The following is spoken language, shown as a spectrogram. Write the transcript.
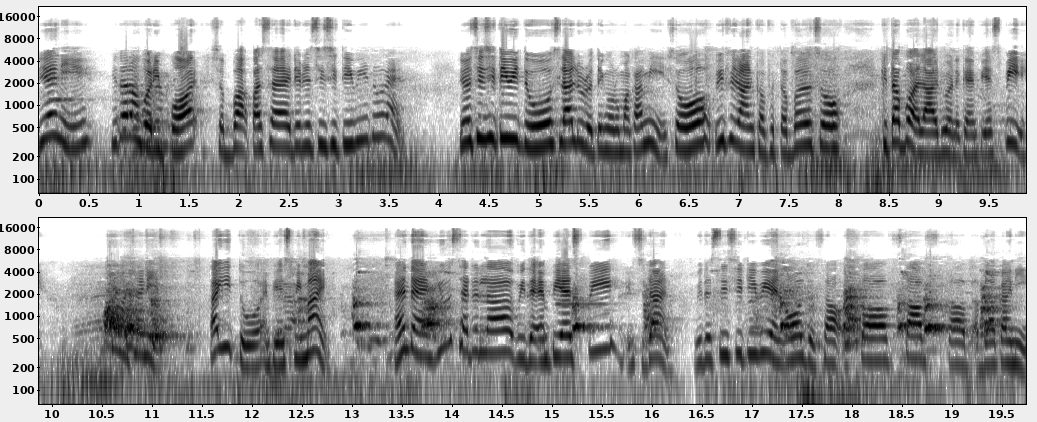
Dia ni, kita orang buat report sebab pasal dia punya CCTV tu kan. Dia punya CCTV tu selalu dia tengok rumah kami. So, we feel uncomfortable. So, kita buatlah aduan dekat MPSP. So, macam ni. Lagi tu, MPSP main. And then you settle up with the MPSP, it's done. With the CCTV and all the stuff, stuff, stuff, stuff belakang ni.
